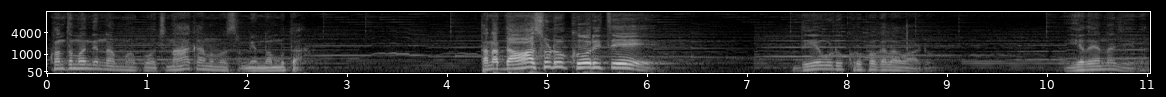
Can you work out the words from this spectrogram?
కొంతమంది నమ్మకపోవచ్చు. నాకు అనవసరం నేను నమ్ముతా. తన దాసుడు కోరితే దేవుడు కృపగలవాడు ఏదైనా చేయగలరు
